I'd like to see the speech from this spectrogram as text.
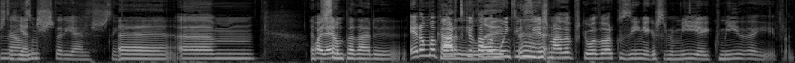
Não, somos vegetarianos? vegetarianos, sim. Uh, a olha, pressão para dar. uh, Era uma Carne parte que eu estava muito entusiasmada porque eu adoro cozinha, gastronomia e comida e pronto,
